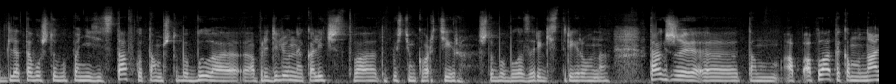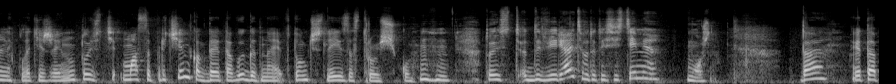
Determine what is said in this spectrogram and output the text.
для того, чтобы понизить ставку, там, чтобы было определенное количество, допустим, квартир, чтобы было зарегистрировано. Также там, оплата коммунальных платежей. Ну, то есть масса причин, когда это выгодно, в том числе и застройщику. Угу. То есть доверять вот этой системе можно? Да, это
